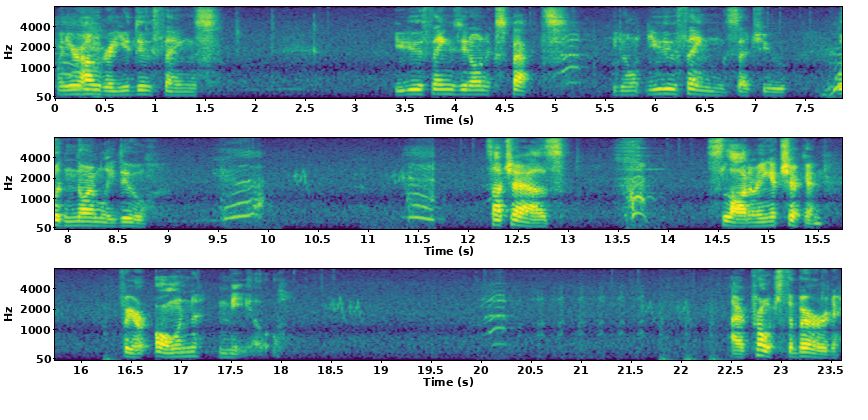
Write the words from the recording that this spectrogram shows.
when you're hungry, you do things. You do things you don't expect. You don't you do things that you wouldn't normally do. Such as slaughtering a chicken for your own meal. I approach the bird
